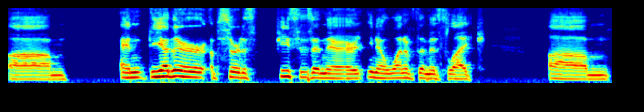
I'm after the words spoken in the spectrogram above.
Um, and the other absurdist pieces in there, you know, one of them is like um,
